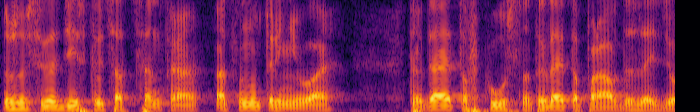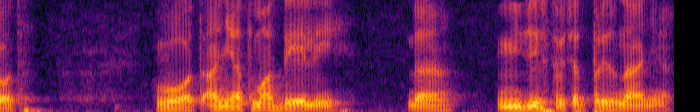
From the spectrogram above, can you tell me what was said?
Нужно всегда действовать от центра, от внутреннего. Тогда это вкусно, тогда это правда зайдет. Вот, а не от моделей, да. Не действовать от признания.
